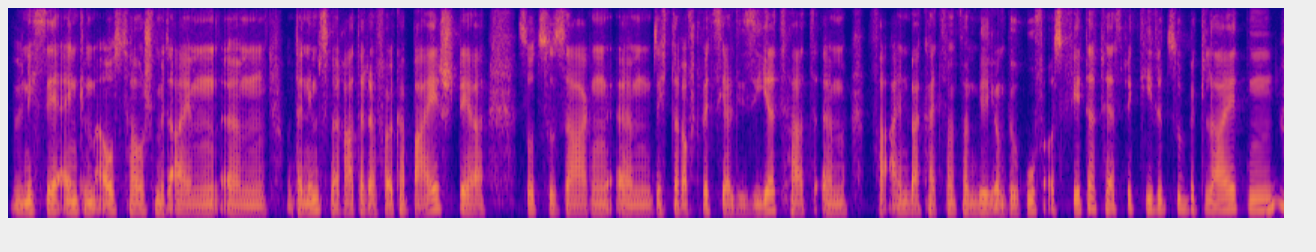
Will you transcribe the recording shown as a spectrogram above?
bin ich sehr eng im Austausch mit einem ähm, Unternehmensberater, der Volker Beisch, der sozusagen ähm, sich darauf spezialisiert hat, ähm, Vereinbarkeit von Familie und Beruf aus Väterperspektive zu begleiten. Mhm.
